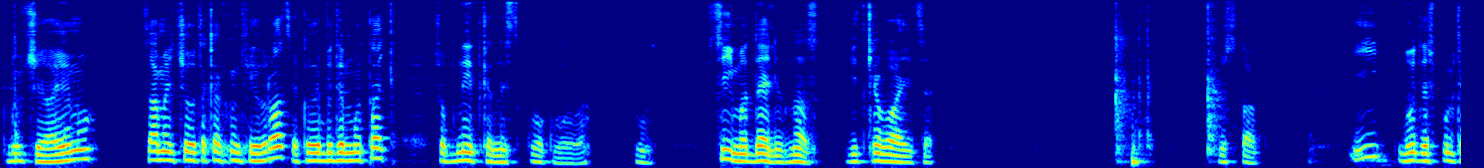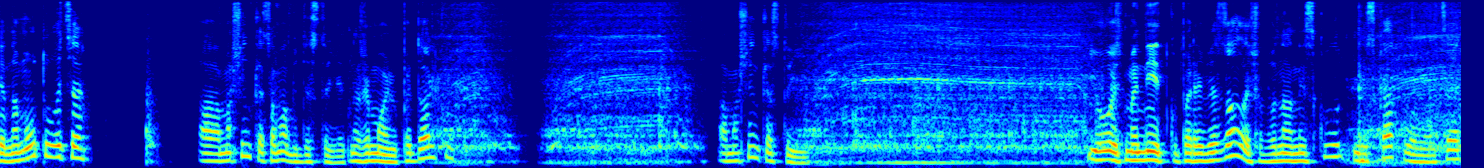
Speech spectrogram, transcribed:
Включаємо. Саме чого така конфігурація, коли будемо мотати, щоб нитка не скокувала. Ось. В цій моделі в нас відкривається ось так. І буде шпулька намотуватися, а машинка сама буде стояти. Нажимаю педальку, а машинка стоїть. І ось ми нитку перев'язали, щоб вона не, скакувала, а це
